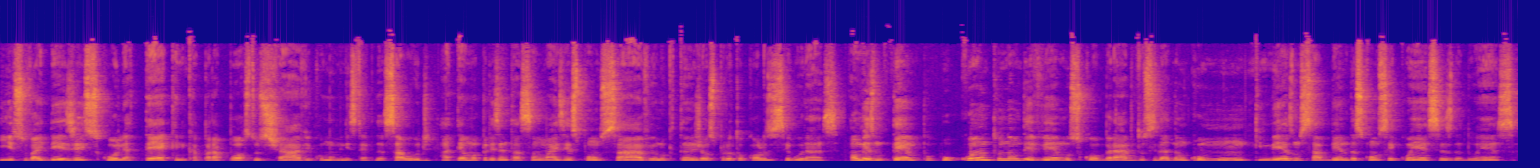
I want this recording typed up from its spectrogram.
E isso vai desde a escolha técnica para postos-chave, como o Ministério da Saúde, até uma apresentação mais responsável no que tange aos protocolos de segurança. Ao mesmo tempo, o quanto não devemos cobrar do cidadão comum que, mesmo sabendo das consequências da doença,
